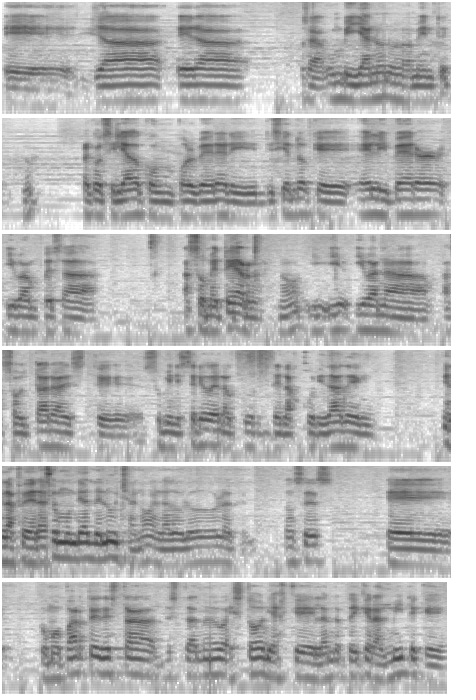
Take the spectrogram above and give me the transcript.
Eh, ya era, o sea, un villano nuevamente, ¿no? Reconciliado con Paul Better y diciendo que él y Better iban pues a, a someter, ¿no? Y, iban a, a, soltar a este, su ministerio de la, de la oscuridad en, en la Federación Mundial de Lucha, ¿no? En la WWF. Entonces, eh, como parte de esta, de esta nueva historia es que el Undertaker admite que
